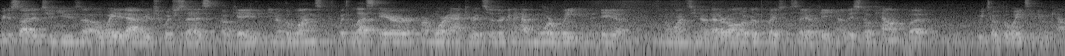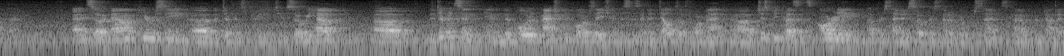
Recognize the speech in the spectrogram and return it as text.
we decided to use a, a, weighted average, which says, okay, you know, the ones with less error are more accurate, so they're going to have more weight in the data. And the ones, you know, that are all over the place will say, okay, you know, they still count, but we took the weights into account there. And so now here we're seeing uh, the difference between the two. So we have uh, the difference in, in the polar, maximum polarization. This is in a delta format, uh, just because it's already in a percentage, so a percent of a percent is kind of redundant.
